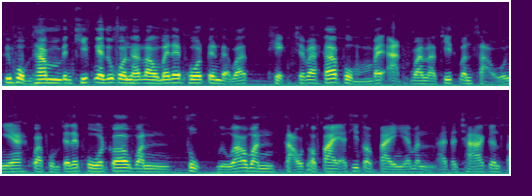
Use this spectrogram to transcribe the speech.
คือผมทำเป็นคลิปไงทุกคนนะเราไม่ได้โพสต์เป็นแบบว่าเทคใช่ปะ่ะถ้าผมไปอัดวันอาทิตย์วันเสาร์อย่างเงี้ยกว่าผมจะได้โพสต์ก็วันศุกร์หรือว่าวันเสาร์ต่อไปอาทิตย์ต่อไปเงี้ยมันอาจจะช้าเกินไป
